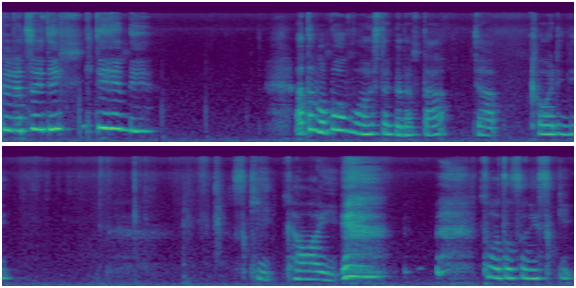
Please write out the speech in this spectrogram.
力がついてきてへんねん。頭ボンボンしたくなった？じゃあ代わりに。好き。かわい。い唐突に好き。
